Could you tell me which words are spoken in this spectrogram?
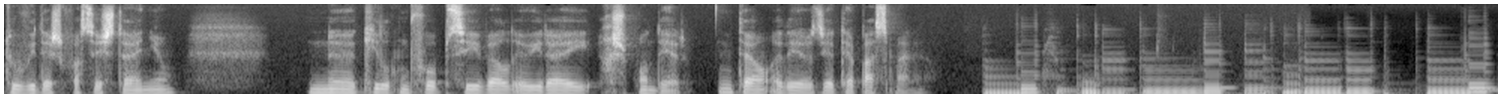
dúvidas que vocês tenham naquilo que me for possível eu irei responder. Então adeus e até para a semana うん。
